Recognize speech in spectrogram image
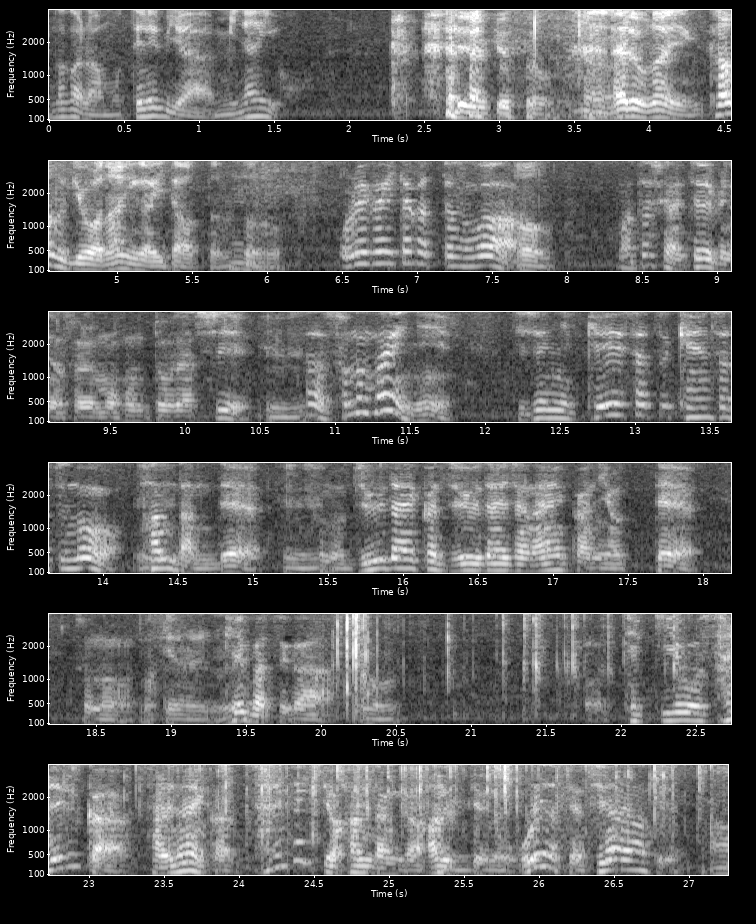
うん。だからもうテレビは見ないよ。っていう結論えでも何？和樹は何が言いたかったの、うん。そ俺が言いたかったのは、のまあ、確かにテレビのそれも本当だしうん。ただその前に事前に警察検察の判断で、うん。その重大か重大じゃないかによってその負けられるね。刑罰が適用されるかされないかされないっていう判断があるっていうのを俺たちは知らないわけよ。あ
